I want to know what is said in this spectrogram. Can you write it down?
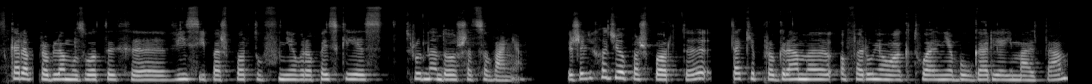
Skala problemu złotych e, wiz i paszportów w Unii Europejskiej jest trudna do oszacowania. Jeżeli chodzi o paszporty, takie programy oferują aktualnie Bułgaria i Malta.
